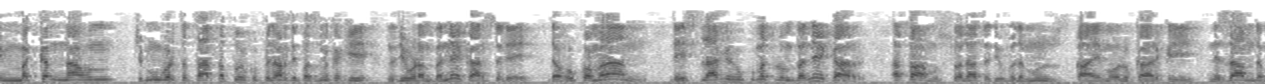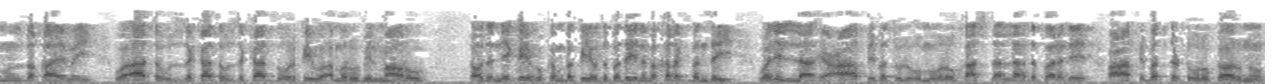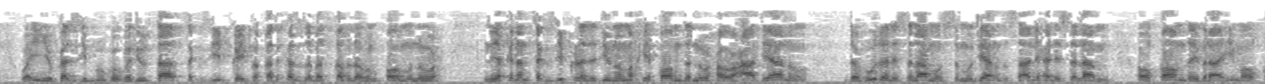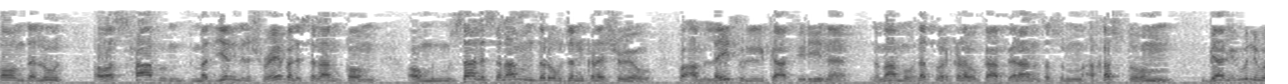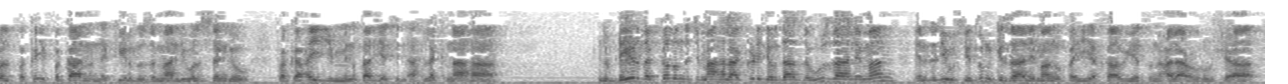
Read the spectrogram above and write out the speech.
ام مکنناهم چې موږ ورته طاقت ورکو په لار د پزمکه کې د دې وړم بنه کار څه دی د حکمران د اسلامی حکومت لوم بنه کار اقام الصلاه دیو بده منز قائمولو کار کوي نظام د منز بقائمي وآتوا الزکاة او زکات به ورکوي وامروا بالمعروف او د نیکۍ حکم به کوي او د بدۍ نه به خلک بندوي ولله عاقبة الامور او خاص د الله دپاره دی عاقبت د ټولو کارونو وان یکذبوک او که دوی تا تکذیب کوي فقد کذبت قبلهم قوم نوح نو یقینا تکذیب کړه د دوی نه مخکې قوم د نوح او عادیانو د هود علیه السلام او ثمودیانو د صالح علیه السلام او قوم د ابراهیم او قوم د لوط او اصحاب مدین د شعیب علی السلام قوم او موسی علی السلام دروغ جن کړه شوو فاملیت للکافرین نو ما مهلت ورکړو کافرانو ته ثم اخذتهم بیا می ونی ول فکیف فکان نکیر د زمان دی ول سنگو فکای من قريه اهلکناها نو ډیر د کلون چې ما هلاک کړی دی دا زو ظالمان یعنی د دې اوسیدونکو ظالمانو فهیه خاویه علی عروشها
